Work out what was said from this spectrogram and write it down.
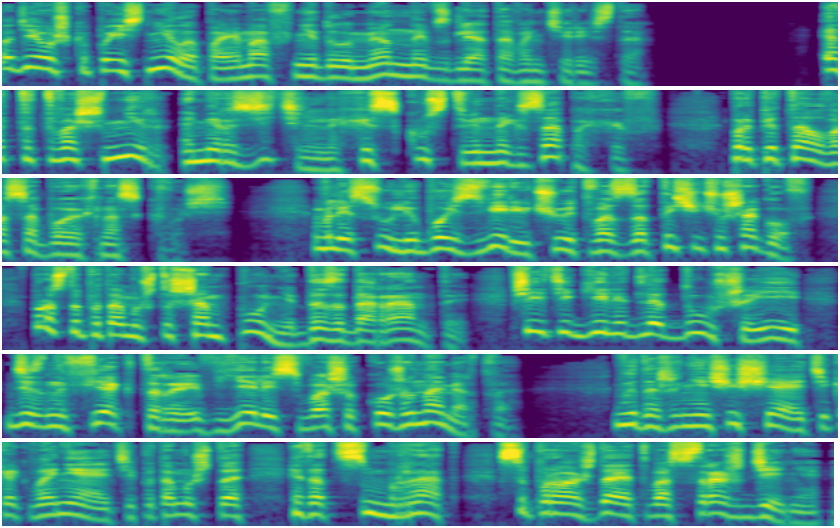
Но девушка пояснила, поймав недоуменный взгляд авантюриста. «Этот ваш мир омерзительных, искусственных запахов пропитал вас обоих насквозь. В лесу любой зверь учует вас за тысячу шагов, просто потому что шампуни, дезодоранты, все эти гели для душа и дезинфекторы въелись в вашу кожу намертво. Вы даже не ощущаете, как воняете, потому что этот смрад сопровождает вас с рождения,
